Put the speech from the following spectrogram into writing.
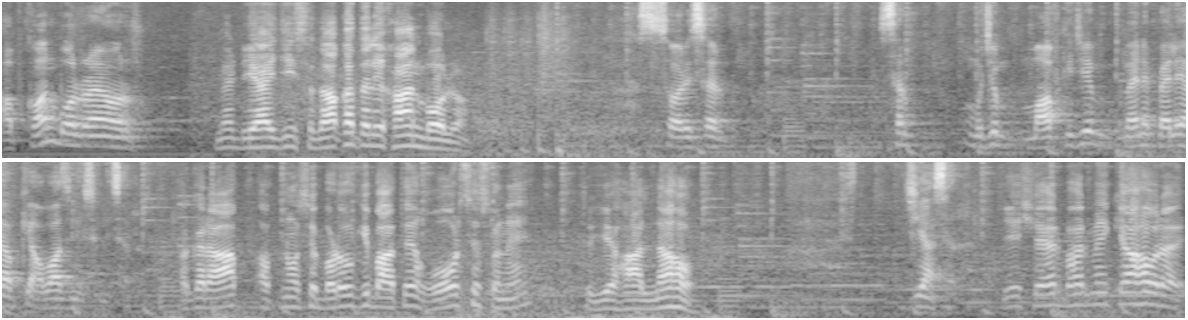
आप कौन बोल रहे हैं और मैं डीआईजी सदाकत अली खान बोल रहा हूँ। सॉरी सर सर मुझे माफ़ कीजिए मैंने पहले आपकी आवाज़ नहीं सुनी सर अगर आप अपनों से बड़ों की बातें गौर से सुने तो ये हाल ना हो। जी हाँ सर ये शहर भर में क्या हो रहा है?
